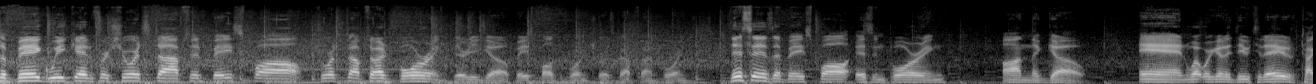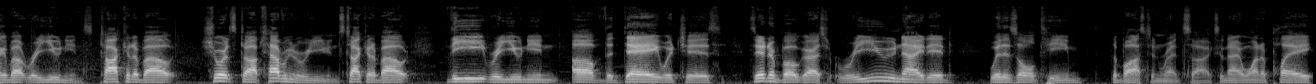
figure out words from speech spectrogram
a big weekend for shortstops in baseball. Shortstops aren't boring. There you go. Baseball's boring. Shortstops aren't boring. This is a baseball isn't boring on the go. And what we're going to do today is talk about reunions, talking about shortstops having reunions, talking about the reunion of the day, which is Xander Bogaerts reunited with his old team the Boston Red Sox. And I want to play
